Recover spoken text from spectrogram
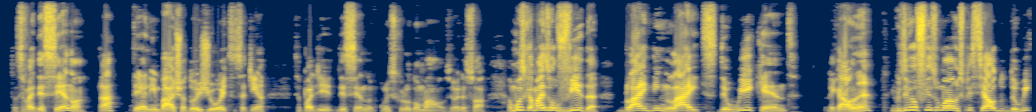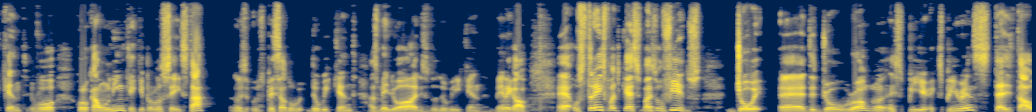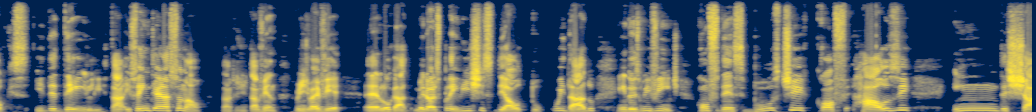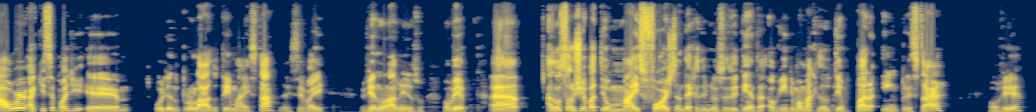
Então você vai descendo, ó, tá? Tem ali embaixo a 2 de 8, você tinha você pode ir descendo com o scroll do mouse, olha só. A música mais ouvida, Blinding Lights, The Weeknd. Legal, né? Inclusive eu fiz uma, um especial do The Weeknd. Eu vou colocar um link aqui para vocês, tá? O especial do The Weeknd. As melhores do The Weeknd. Bem legal. É, os três podcasts mais ouvidos. Joe, é, The Joe Rogan Experience, TED Talks e The Daily, tá? Isso é internacional, tá? Que a gente tá vendo. A gente vai ver é, logado. Melhores playlists de autocuidado em 2020. Confidence Boost, Coffee House, In the Shower. Aqui você pode, é, olhando o lado, tem mais, tá? Aí você vai vendo lá mesmo. Vamos ver. Uh, a nostalgia bateu mais forte na década de 1980. Alguém tem uma máquina do tempo para emprestar? Vamos ver.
